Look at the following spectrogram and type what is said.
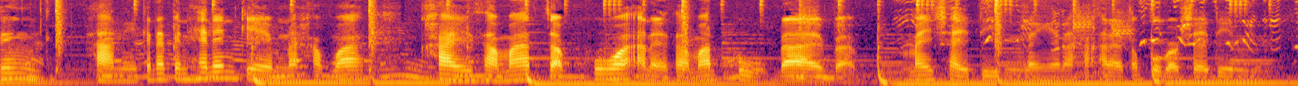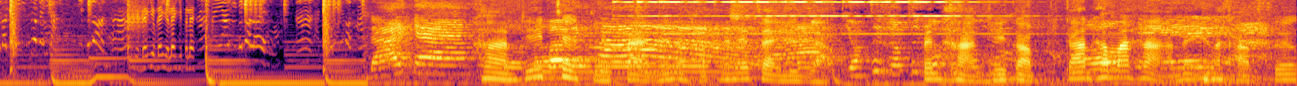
ซึ่ง ฐานนี้ก็ได้เป็นให้เล่นเกมนะครับว่าใครสามารถจับคู่ว่าอันไหนสามารถปลูกได้แบบไม่ใช้ดินอะไรเงี้ยนะคะอันไหนต้องปลูกแบบใช้ดิน ได้แกฐานที่ 7 หรือ8นี่นะครับไม่แน่ใจดีแล้ว ยกขึ้นยกขึ้นเป็นฐานที่กับการทำอาหารนั่นเองนะครับ ซึ่ง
